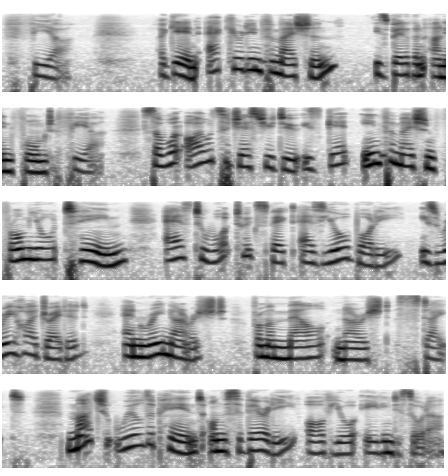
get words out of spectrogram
fear. Again, accurate information is better than uninformed fear. So, what I would suggest you do is get information from your team as to what to expect as your body is rehydrated and renourished from a malnourished state. Much will depend on the severity of your eating disorder.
